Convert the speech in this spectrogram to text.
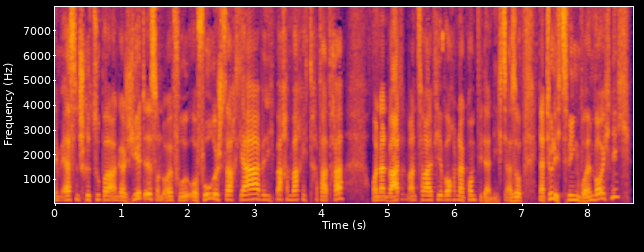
im ersten Schritt super engagiert ist und euphorisch sagt, ja, will ich machen, mache ich, tra, tra, tra. Und dann wartet man zwei, vier Wochen, dann kommt wieder nichts. Also natürlich, zwingen wollen wir euch nicht,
